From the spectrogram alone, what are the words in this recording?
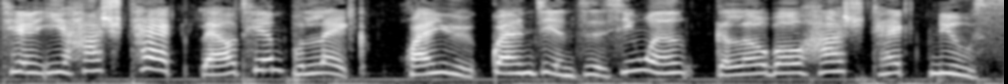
天一 hashtag 聊天不累，寰宇关键字新闻 global hashtag news。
